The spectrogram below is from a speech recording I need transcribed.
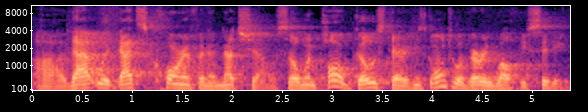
Uh, that would, that's Corinth in a nutshell. So when Paul goes there, he's going to a very wealthy city.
